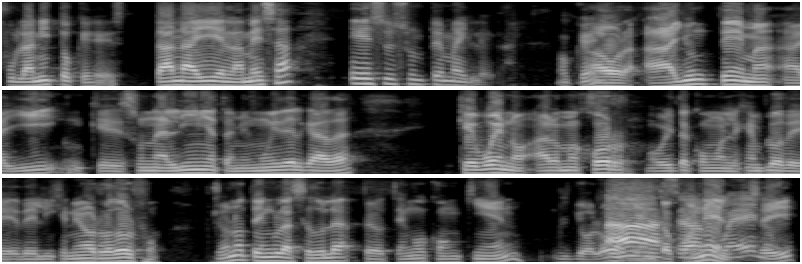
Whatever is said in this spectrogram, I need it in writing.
fulanito que están ahí en la mesa, eso es un tema ilegal. Ahora, hay un tema allí que es una línea también muy delgada, que bueno, a lo mejor, ahorita como el ejemplo del ingeniero Rodolfo, yo no tengo la cédula, pero tengo con quién, yo lo ah, oriento con él, ¿sí?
